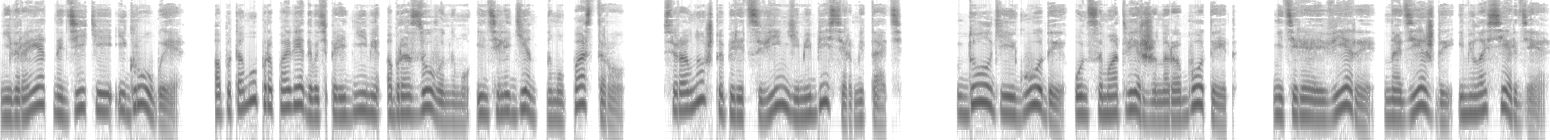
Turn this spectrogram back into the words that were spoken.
невероятно дикие и грубые, а потому проповедовать перед ними образованному, интеллигентному пастору Все равно, что перед свиньями бисер метать. Долгие годы он самоотверженно работает, не теряя веры, надежды и милосердия.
